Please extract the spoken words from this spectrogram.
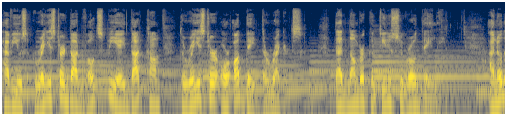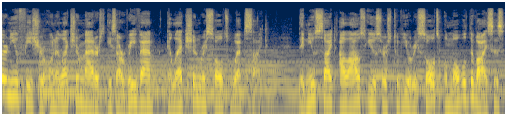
have used register.votespa.com to register or update their records. That number continues to grow daily. Another new feature on Election Matters is our revamped election results website. The new site allows users to view results on mobile devices,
